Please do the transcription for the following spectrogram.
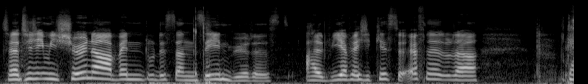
Es wäre natürlich irgendwie schöner, wenn du das dann sehen würdest. Halt, wie er vielleicht die Kiste öffnet oder. So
